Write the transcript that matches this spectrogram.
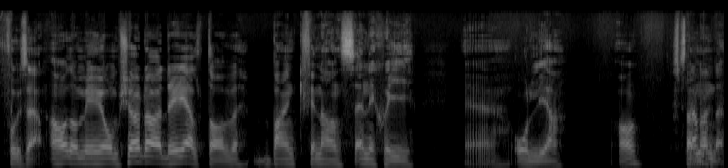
Får vi säga. Ja, de är omkörda rejält av bank, finans, energi, eh, olja. Ja, spännande.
